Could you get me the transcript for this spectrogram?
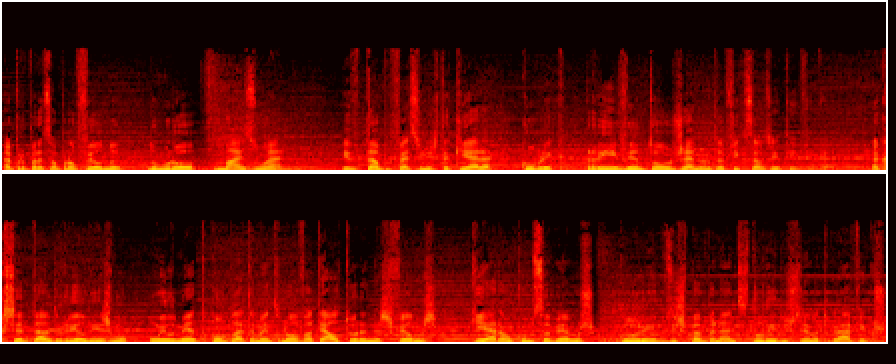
A preparação para o filme demorou mais um ano. E de tão perfeccionista que era, Kubrick reinventou o género da ficção científica acrescentando realismo, um elemento completamente novo até à altura nestes filmes, que eram, como sabemos, coloridos e espampanantes delírios cinematográficos,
